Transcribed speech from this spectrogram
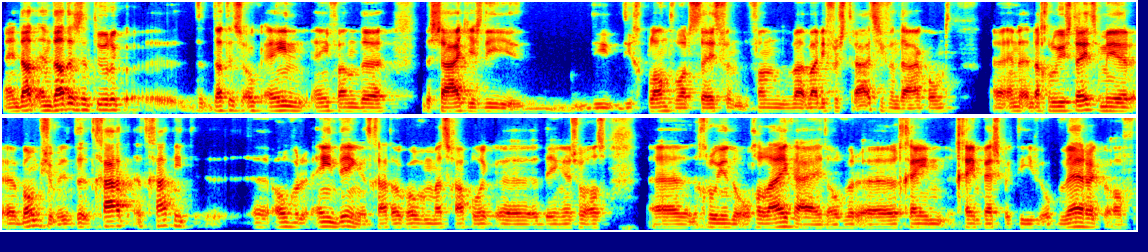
en dat, en dat is natuurlijk, uh, dat is ook een, een van de, de zaadjes die, die, die geplant wordt steeds van, van waar, waar die frustratie vandaan komt. Uh, en, en daar groeien steeds meer uh, boompjes op. Het, gaat, het gaat niet over één ding. Het gaat ook over maatschappelijke dingen zoals de groeiende ongelijkheid, over geen, geen perspectief op werk of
